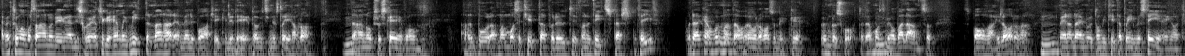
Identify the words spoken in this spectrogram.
Ja, Jag tror man måste ha annorlunda diskussioner. Jag tycker Henrik Mittelman hade en väldigt bra artikel i det, Dagens Industri häromdagen. Där han också skrev om att man måste titta på det utifrån ett driftsperspektiv. Och där kanske man inte har råd att ha så mycket underskott. Och där måste vi ha balans och spara i ladorna. Medan däremot om vi tittar på investeringar och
